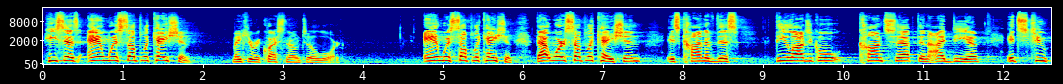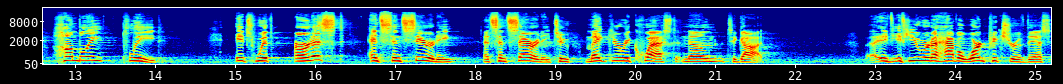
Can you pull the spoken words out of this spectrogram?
He says, and with supplication, make your request known to the Lord. And with supplication. That word supplication is kind of this theological concept and idea. It's to humbly plead. It's with earnest and sincerity and sincerity to make your request known to God. If, if you were to have a word picture of this,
